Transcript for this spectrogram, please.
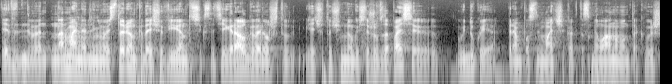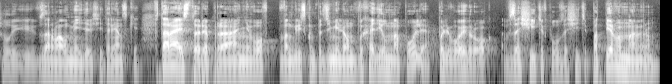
Это нормальная для него история. Он когда еще в Ювентусе, кстати, играл, говорил, что я что-то очень много сижу в запасе, уйду-ка я. Прям после матча как-то с Миланом он так вышел и взорвал медиа все итальянские. Вторая история про него в английском подземелье. Он выходил на поле, полевой игрок, в защите, в полузащите, под первым номером.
